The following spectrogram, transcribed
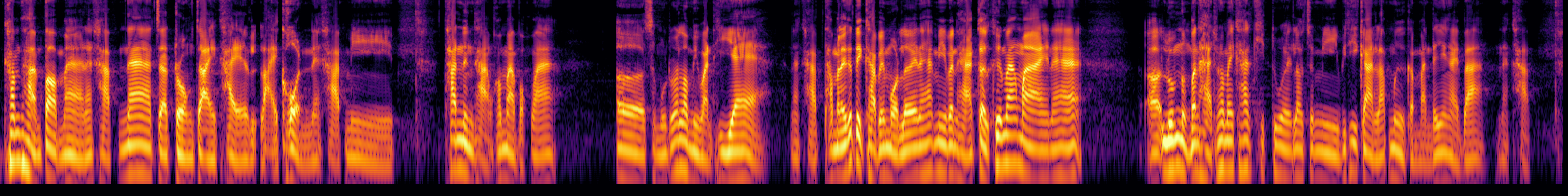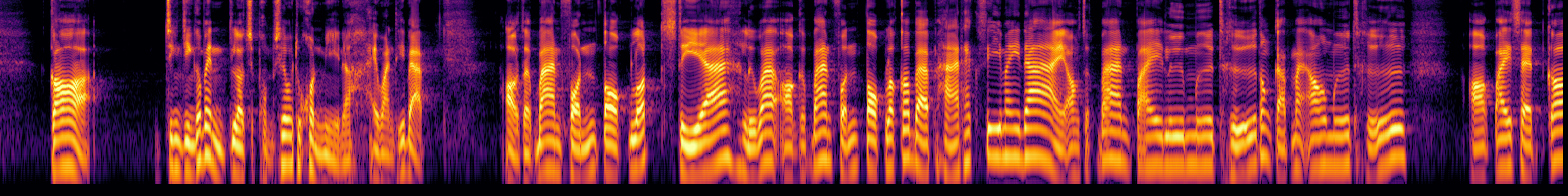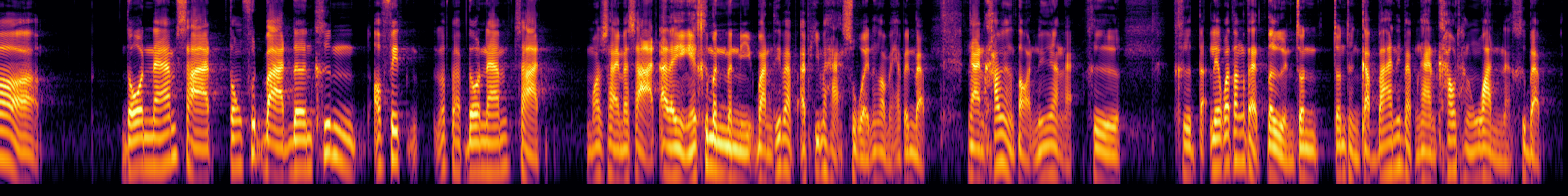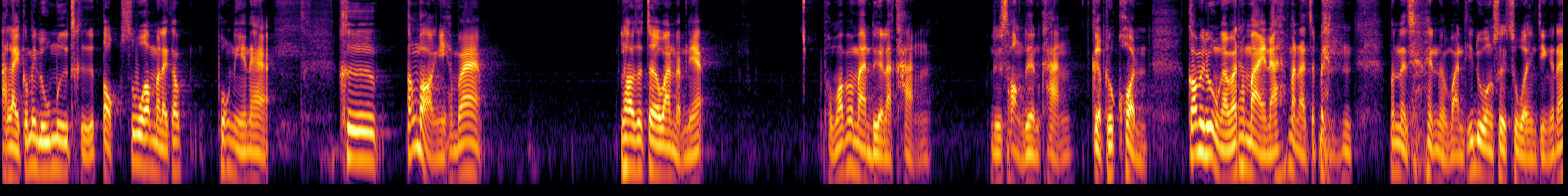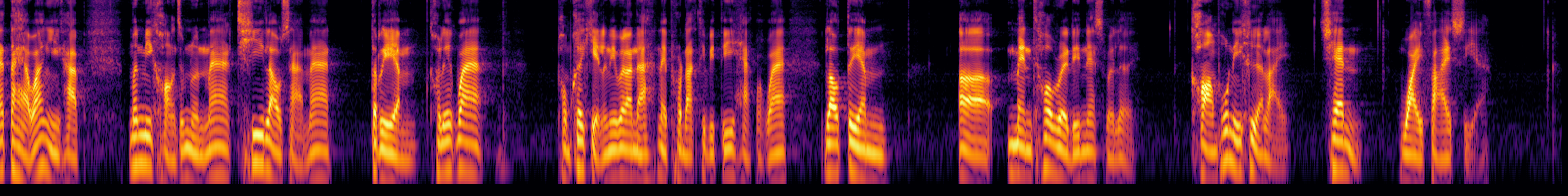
คำถามตอบมานะครับ น่าจะตรงใจใครหลายคนนะครับ มีท่านหนึ่งถามเข้ามาบอกว่าเออสมมุติว่าเรามีวันที่แย่นะครับทำอะไรก็ติดขัดไปหมดเลยนะฮะมีปัญหาเกิดขึ้นมากมายนะฮะรวมถึงปัญหาที่เราไม่คาดคิดด้วย เราจะมีวิธีการรับมือกับมันได้ยังไงบ้างนะครับ ก็จริง ๆ ก็เป็นเราผมเชื่อว่าทุกคนมีเนาะไอ้วันที่แบบ ออกจากบ้านฝนตกรถเสีย หรือว่าออกจากบ้านฝนตกแล้วก็แบบหาแท็กซี่ไม่ได้ ออกจากบ้านไปลืมมือถือต้องกลับมาเอามือถือ ออกไปเสร็จก็โดนน้ำสาดตรงฟุตบาทเดินขึ้นออฟฟิศแล้วแบบโดนน้ำสาดมอเตอร์ไซค์มาสาดอะไรอย่างเงี้ยคือมันมันมีวันที่แบบอภิมหาสวยนึกออกไหมครับเป็นแบบงานเข้าอย่างต่อเนื่องอะ่ะคือ คือเรียกว่าตั้งแต่ตื่นจนจนถึงกลับบ้านนี่แบบงานเข้าทั้งวันนะคือแบบอะไรก็ไม่รู้มือถือตกซ่วมอะไรก็พวกนี้นะฮะ คือต้องบอกอย่างนี้ครับว่า เราจะเจอวันแบบนี้ ผมว่าประมาณเดือนละครั้ง หรือ 2 เดือนครั้ง เกือบทุกคน ก็ไม่รู้เหมือนกันว่าทำไมนะ มันอาจจะเป็นมันอาจจะเป็นแบบวันที่ดวงสวยๆจริงๆก็ได้แต่ว่าอย่างนี้ครับ มันมีของจำนวนมากที่เราสามารถเตรียมเขาเรียกว่า ผมเคยเขียนเรื่องนี้ไว้แล้วนะใน productivity hack บอกว่าเราเตรียม mental readiness ไว้เลย ของพวกนี้คืออะไร เช่น Wi-Fi เสีย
